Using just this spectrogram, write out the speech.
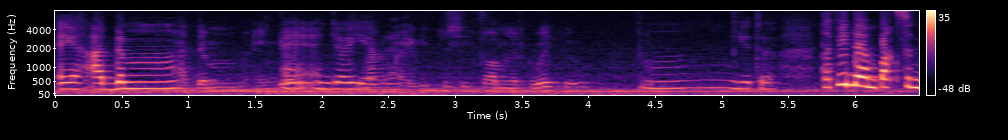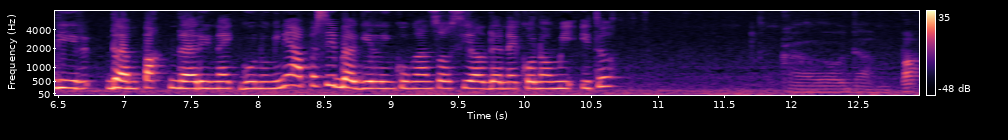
iya adem adem enjoy Eh, enjoy, ya, kayak gitu sih kalau menurut gue itu Hmm, gitu. Tapi dampak sendiri, dampak dari naik gunung ini apa sih bagi lingkungan sosial dan ekonomi itu? kalau dampak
